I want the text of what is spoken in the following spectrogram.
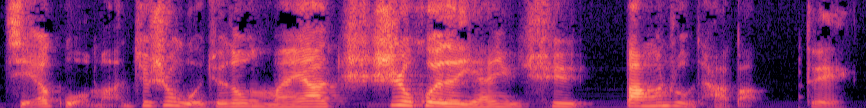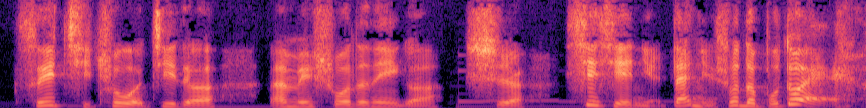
结果吗？就是我觉得我们要智慧的言语去帮助他吧。对，所以起初我记得蓝莓说的那个是谢谢你，但你说的不对，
